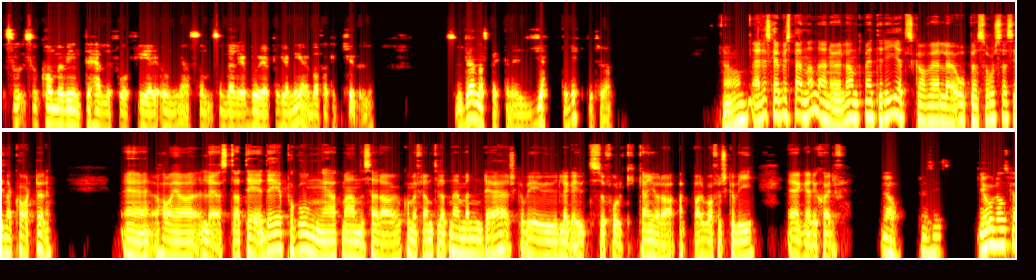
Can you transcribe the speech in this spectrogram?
så, så kommer vi inte heller få fler unga som, som väljer att börja programmera bara för att det är kul. Så den aspekten är jätteviktig tror jag. Ja, det ska bli spännande här nu. Lantmäteriet ska väl open sourca sina kartor eh, har jag läst. Att det, det, är på gång att man så här, kommer fram till att nej men det här ska vi ju lägga ut så folk kan göra appar. Varför ska vi äga det själv? Ja, precis. Jo, de, ska,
